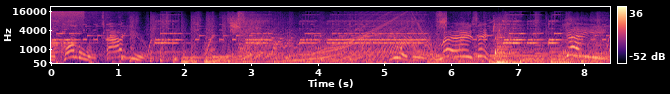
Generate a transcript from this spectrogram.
Or Combo will tag you. You are doing amazing! Yay!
